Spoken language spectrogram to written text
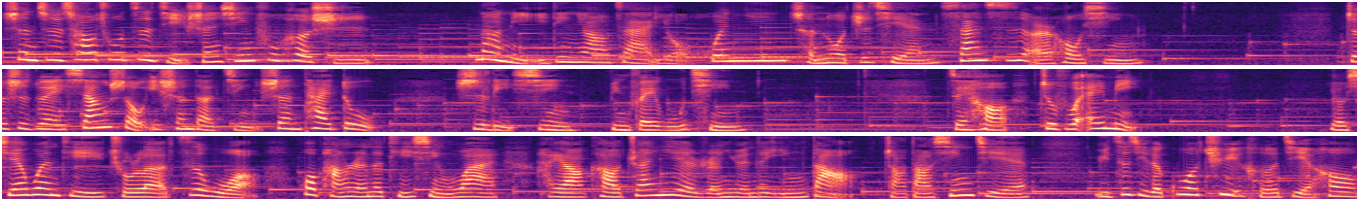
甚至超出自己身心负荷时，那你一定要在有婚姻承诺之前三思而后行。这是对相守一生的谨慎态度，是理性并非无情。最后，祝福 Amy。有些问题除了自我或旁人的提醒外，还要靠专业人员的引导，找到心结，与自己的过去和解后，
